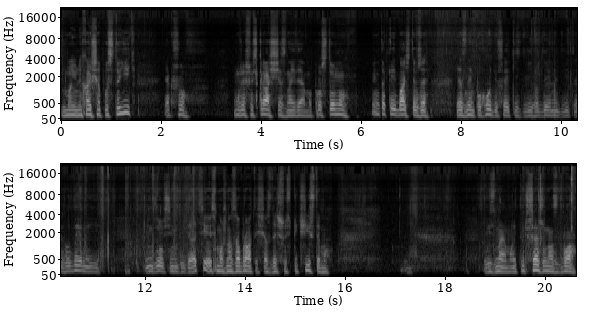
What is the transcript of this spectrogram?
думаю, нехай ще постоїть, якщо може щось краще знайдемо. Просто ну, він такий, бачите, вже я з ним походжу ще якісь 2 години, 2-3 години і він зовсім буде. А ці ось можна забрати, зараз десь щось підчистимо. Візьмемо. І тут ще ж у нас два.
